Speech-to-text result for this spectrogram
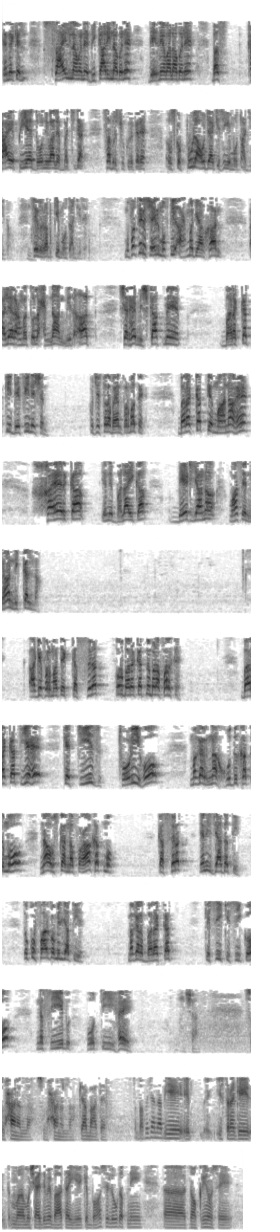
یعنی کہ سائل نہ بنے، بھکاری نہ بنے، دینے والا بنے، بس کھائے، پیے، دھونے والے بچ جائے صبر شکر کرے، اس کو پورا ہو جائے، کسی کی محتاجی نہ ہو۔ صرف رب کی محتاجی رہے۔ مفسر شہر مفتی احمد یار خان علیہ رحمت الحنان میرات شرح مشکات میں برکت کی ڈیفینیشن کچھ اس طرح بیان فرماتے ہیں۔ برکت کے معنی ہے خیر کا یعنی بھلائی کا، بیٹھ جانا، وہاں سے نہ نکلنا۔ آگے فرماتے کثرت اور برکت میں بڑا فرق ہے۔ برکت یہ ہے کہ چیز تھوڑی ہو مگر نہ خود ختم ہو نہ اس کا نفع ختم ہو کثرت یعنی زیادتی تو کفار کو مل جاتی ہے۔ مگر برکت کسی کسی کو نصیب ہوتی ہے۔ اچھا سبحان اللہ سبحان اللہ کیا بات ہے۔ بابا جان اب یہ اس طرح کے مشاہدے میں بات آئی ہے کہ بہت سے لوگ اپنی نوکریوں سے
